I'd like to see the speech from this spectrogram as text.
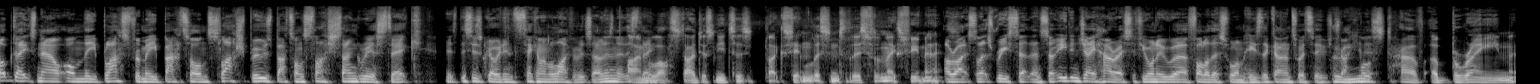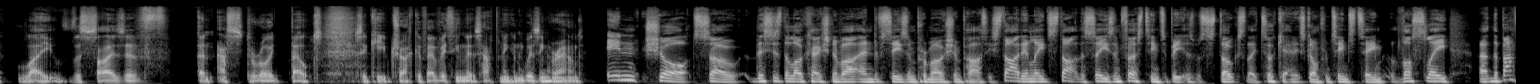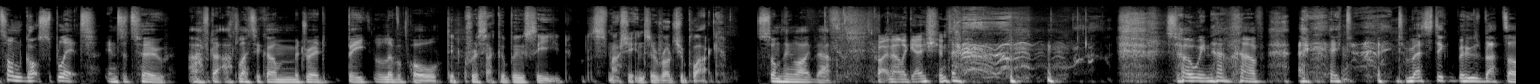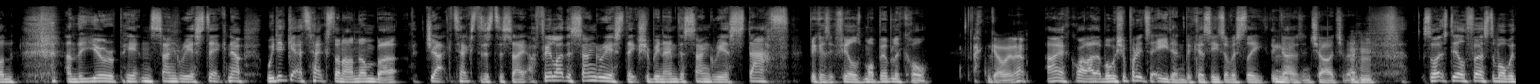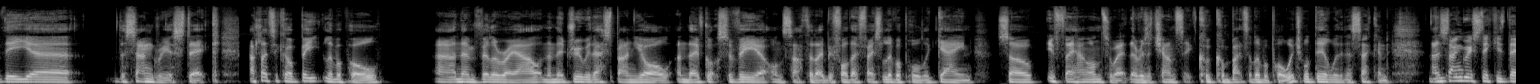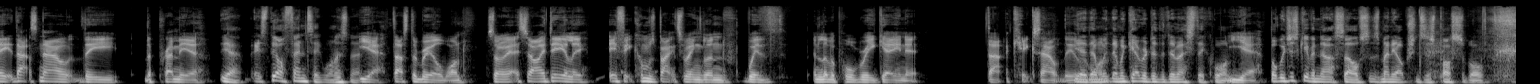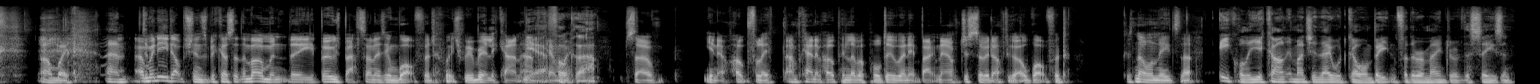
Updates now on the blasphemy baton slash booze baton slash sangria stick. It's, this is growing into taking on a life of its own, isn't it? This I'm thing? lost. I just need to like sit and listen to this for the next few minutes. All right, so let's reset then. So Eden J Harris, if you want to uh, follow this one, he's the guy on Twitter who's Who tracking it. must have a brain like the size of an asteroid belt to keep track of everything that's happening and whizzing around. In short, so this is the location of our end of season promotion party. Started in Leeds, start of the season. First team to beat us was Stoke, so they took it and it's gone from team to team. Thusly, uh, the baton got split into two after Atletico Madrid beat Liverpool. Did Kriss Akabusi smash it into Roger Black? Something like that. Quite an allegation. So we now have a, a domestic booze baton and the European sangria stick. Now, we did get a text on our number. Jack texted us to say, I feel like the sangria stick should be named the sangria staff because it feels more biblical. I can go with that. I quite like that, but we should put it to Eden because he's obviously the guy who's in charge of it. So let's deal first of all with the uh, the sangria stick. Atletico beat Liverpool. And then Villarreal, and then they drew with Espanyol, and they've got Sevilla on Saturday before they face Liverpool again. So if they hang on to it, there is a chance it could come back to Liverpool, which we'll deal with in a second. The Sangria stick is they. That's now the the premier. Yeah, it's the authentic one, isn't it? Yeah, that's the real one. So so ideally, if it comes back to England with and Liverpool regain it, that kicks out the Yeah, other then we, one. then we get rid of the domestic one. Yeah. But we're just giving ourselves as many options as possible, aren't we? Um, and we need options because at the moment the booze baton is in Watford, which we really can't have. Yeah, can fuck we? that. So you know, hopefully, I'm kind of hoping Liverpool do win it back now, just so we don't have to go to Watford because no one needs that. equally, you can't imagine they would go unbeaten for the remainder of the season.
